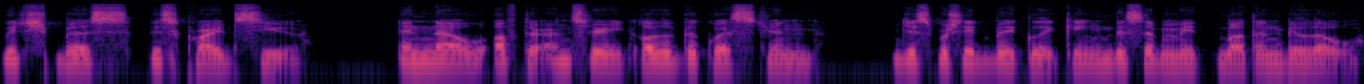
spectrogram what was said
which best describes you? And now, after answering all of the question, just proceed by clicking the submit button below.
